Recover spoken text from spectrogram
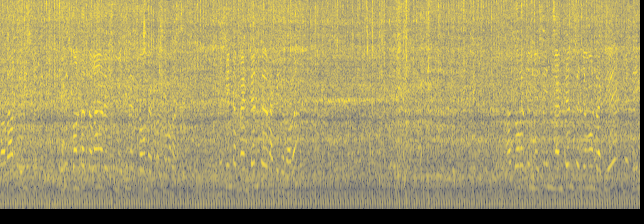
দাদা তিরিশ তিরিশ ঘণ্টা চালাই আর একটু মেশিনের কম এখনও কেমন আছে মেশিনটা মেনটেন্সে রাখিছো দাদা আসল হচ্ছে মেশিন মেনটেন্সে যেমন রাখিয়ে মেশিন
